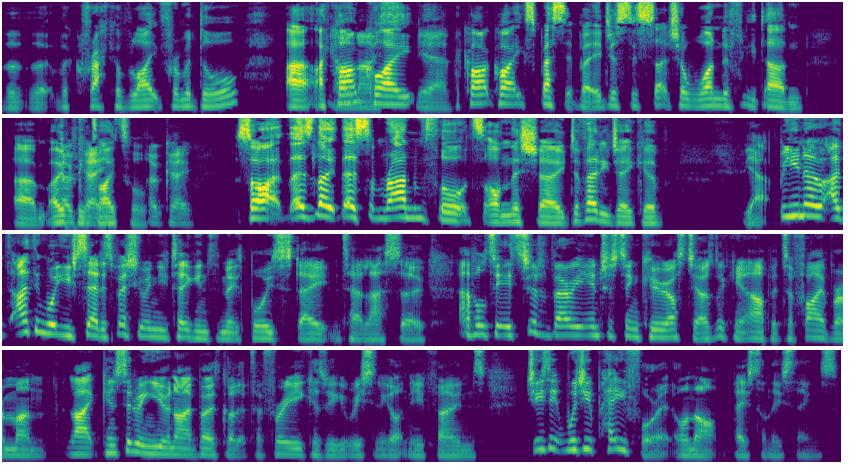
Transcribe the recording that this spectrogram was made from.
the, the the crack of light from a door. Uh, I Oh, can't nice. quite Yeah. I can't quite express it, but it just is such a wonderfully done um, opening okay. title. Okay. So I, there's like there's some random thoughts on this show. Defending Jacob, yeah, But you know, I, I think what you've said, especially when you take into the mix Boys State and Ted Lasso, Apple TV, it's just a very interesting curiosity. I was looking it up. It's a fiver a month. Like, considering you and I both got it for free because we recently got new phones, do you think, would you pay for it or not based on these things?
